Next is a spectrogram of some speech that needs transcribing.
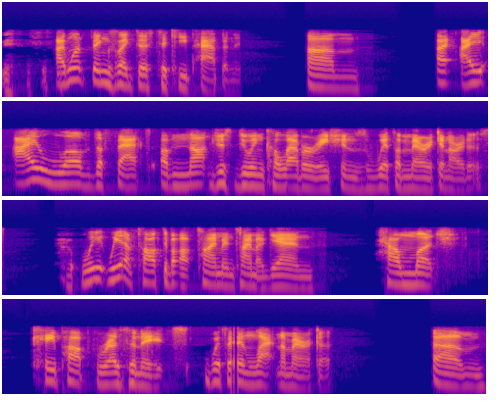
I want things like this to keep happening. Um, I, I I love the fact of not just doing collaborations with American artists. We we have talked about time and time again how much K-pop resonates within Latin America. Um,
